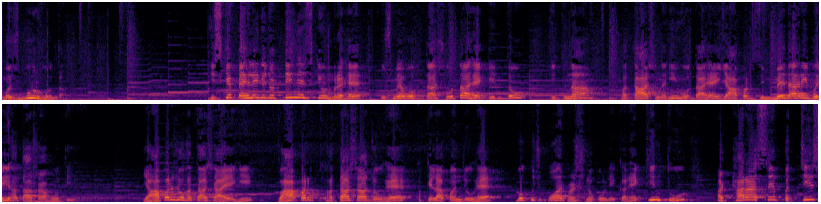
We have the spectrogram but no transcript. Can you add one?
मजबूर होता इसके पहले की जो टीन एज की उम्र है, उसमें वो हताश होता है, किंतु इतना हताश नहीं होता है। यहाँ पर ज़िम्मेदारी भरी हताशा होती है। यहाँ पर जो हताशा आएगी, वहाँ पर हताशा जो है, अकेलापन जो है, वो कुछ और प्रश्नों को लेकर है। किंतु 18 से 25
